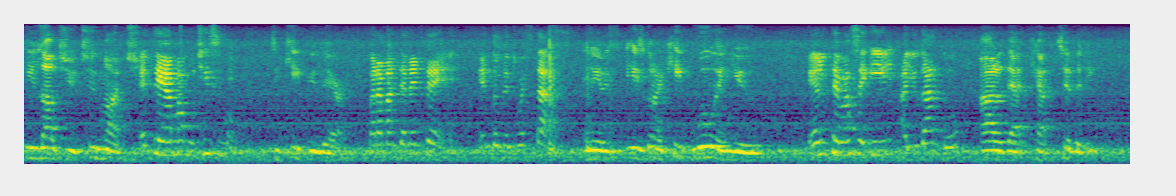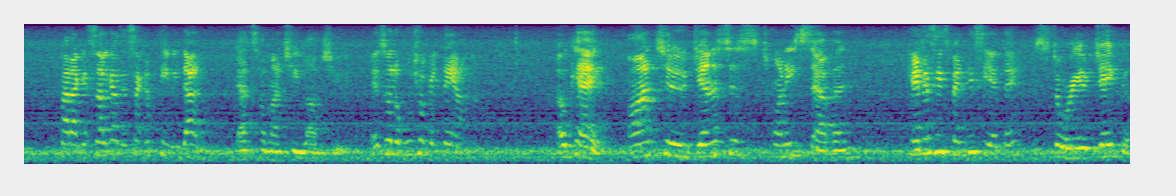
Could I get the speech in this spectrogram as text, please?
He loves you too much Él te ama muchísimo to keep you there. para mantenerte en donde tú estás. And he was- He's going to keep wooing you Él te va a seguir ayudando out of that captivity. para que salgas de esa captividad. That's how much He loves you. Eso es lo mucho que Él te ama. Okay, on to Genesis 27, Génesis 27, the story of Jacob.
